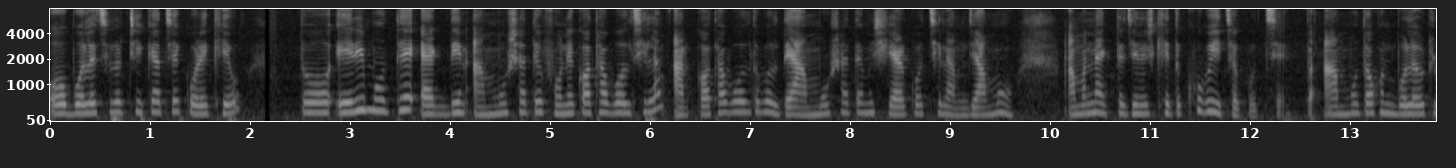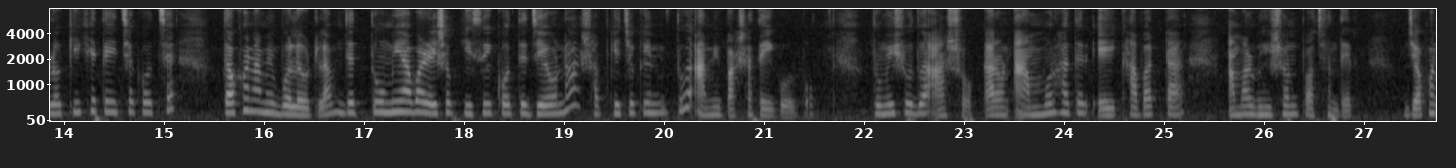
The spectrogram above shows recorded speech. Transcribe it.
ও বলেছিল, ঠিক আছে, করে খেও। তো এরই মধ্যে একদিন আম্মুর সাথে ফোনে কথা বলছিলাম আর কথা বলতে বলতে আম্মুর সাথে আমি শেয়ার করছিলাম যে, আম্মু, আমার না একটা জিনিস খেতে খুবই ইচ্ছা করছে। তো আম্মু তখন বলে উঠল, কি খেতে ইচ্ছে করছে? তখন আমি বলে উঠলাম যে, তুমি আবার এসব কিছুই করতে যেও না সব কিছু কিন্তু আমি বাসাতেই করব। তুমি শুধু আসো। কারণ আম্মুর হাতের এই খাবারটা আমার ভীষণ পছন্দের। যখন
